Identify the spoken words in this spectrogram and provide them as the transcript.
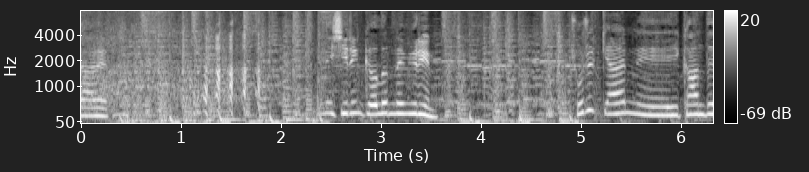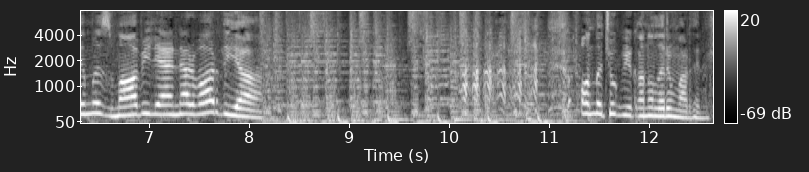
Yani ne şirin kalır ne mürin. Çocukken e, yıkandığımız mavi leğenler vardı ya. Onda çok büyük anılarım var demiş.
